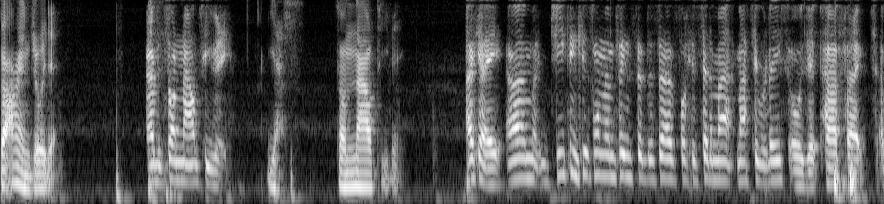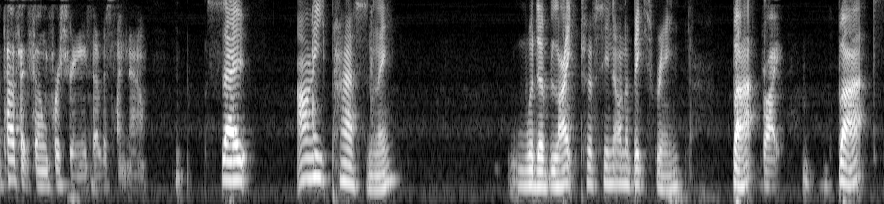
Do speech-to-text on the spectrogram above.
but I enjoyed it. And it's on Now TV. Yes, it's on Now TV. Okay. Um. Do you think it's one of them things that deserves like a cinematic release, or is it perfect a perfect film for a streaming service like now? So, I personally would have liked to have seen it on a big screen, but Right. but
